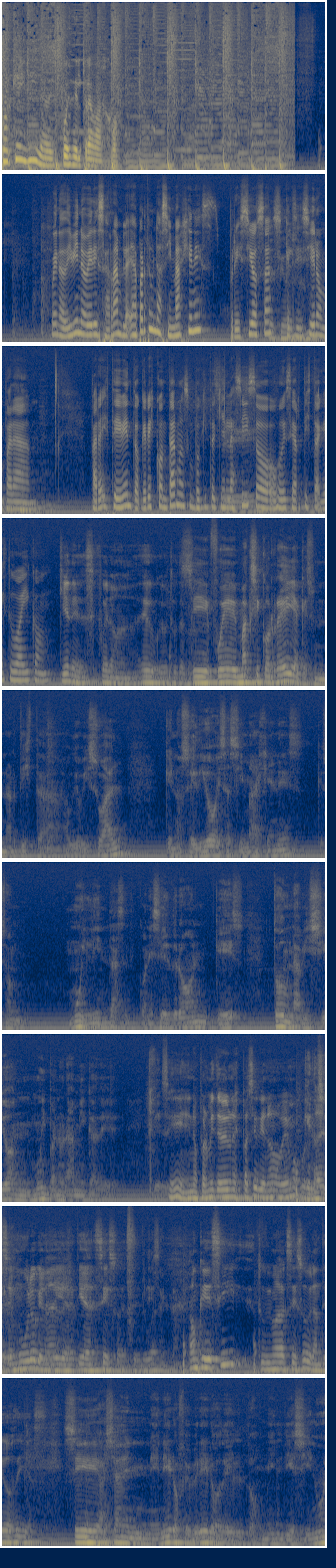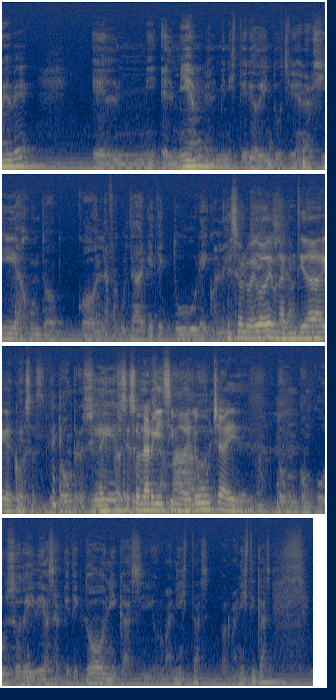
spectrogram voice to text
porque hay vida después del trabajo. Bueno, divino ver esa rambla. Y aparte unas imágenes preciosas que se hicieron para, para este evento. ¿Querés contarnos un poquito quién las hizo o ese artista que estuvo ahí con... ¿Quiénes fueron, Edu, que tú te acordás? Sí, fue Maxi Correia, que es un artista audiovisual, que nos cedió esas imágenes que son muy lindas, con ese dron que es toda una visión muy panorámica de... de- Sí, y nos permite ver un espacio que no vemos porque Que no está se ese ve. muro que nadie tiene acceso a ese lugar. Exactamente. Aunque sí tuvimos acceso durante dos días. Sí, allá en enero, febrero del 2019, el, el MIEM, el Ministerio de Industria y Energía, junto con la Facultad de Arquitectura y con la Eso luego de una cantidad de cosas. de todo un proceso. Un proceso larguísimo de lucha y de- todo un concurso de ideas arquitectónicas y urbanistas, urbanísticas.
